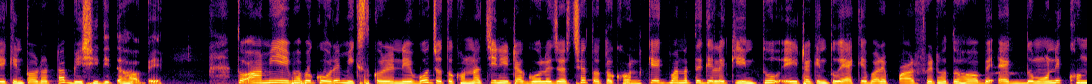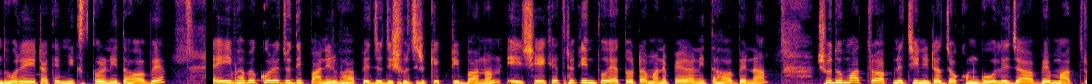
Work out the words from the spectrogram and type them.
বেকিং পাউডারটা বেশি দিতে হবে। তো আমি এইভাবে করে মিক্স করে নেব। যতক্ষণ না চিনিটা গলে যাচ্ছে ততক্ষণ। কেক বানাতে গেলে কিন্তু এটা কিন্তু একেবারে পারফেক্ট হতে হবে। একদম অনেকক্ষণ ধরে এটাকে মিক্স করে নিতে হবে। এইভাবে করে যদি পানির ভাপে যদি সুজির কেকটি বানান, এই সেই ক্ষেত্রে কিন্তু এতটা মানে পেড়া নিতে হবে না। শুধুমাত্র আপনি চিনিটা যখন গলে যাবে, মাত্র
